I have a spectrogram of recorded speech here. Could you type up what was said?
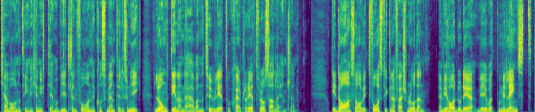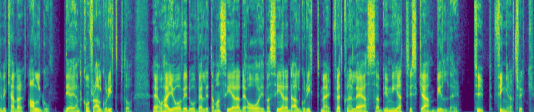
kan vara någonting vi kan nyttja i mobiltelefoner, konsumentelektronik. Långt innan det här var naturlighet och självklarhet för oss alla egentligen. Idag så har vi två stycken affärsområden. Eh, vi har då det vi har jobbat på med längst, det vi kallar algo. Det kommer från algoritm. Då. Eh, och här gör vi då väldigt avancerade AI-baserade algoritmer för att kunna läsa biometriska bilder, typ fingeravtryck.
